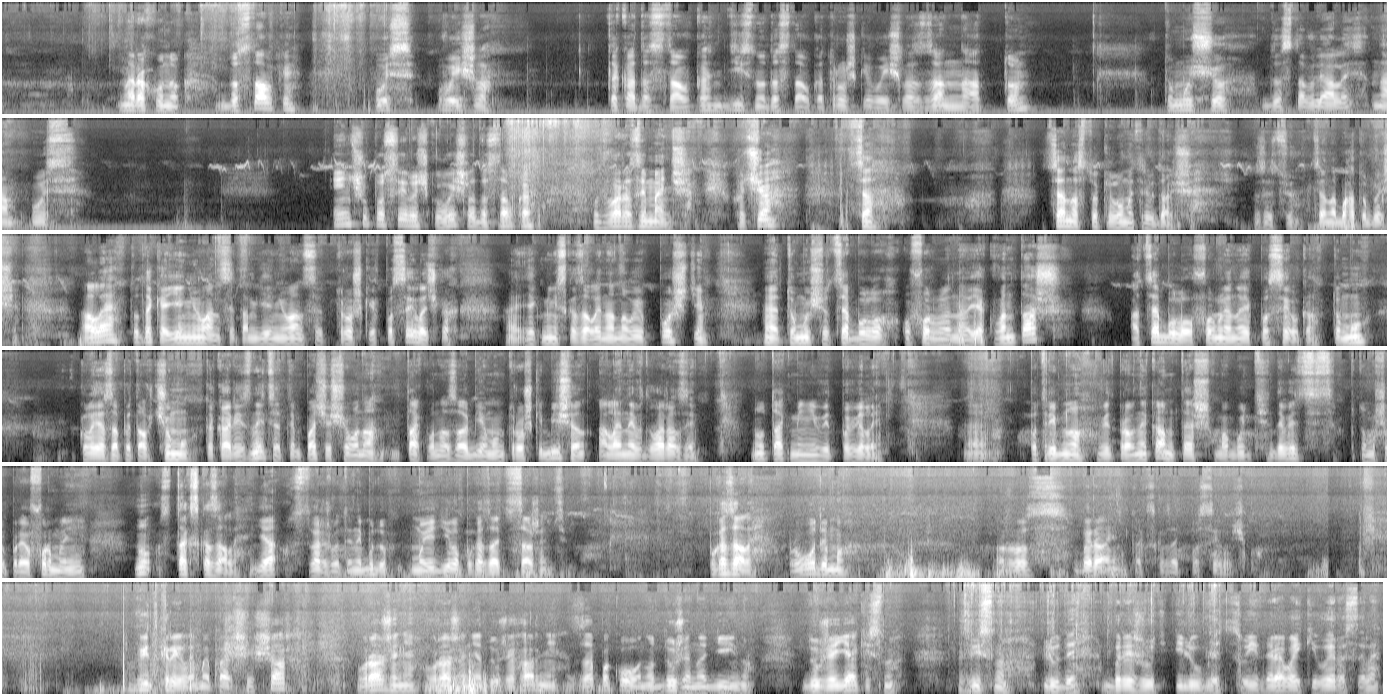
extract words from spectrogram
На рахунок доставки. Ось вийшла така доставка. Дійсно, доставка трошки вийшла занадто. Тому що доставляли нам ось іншу посилочку, вийшла доставка в два рази менше. Хоча ця це на 100 кілометрів далі. За цю. Це набагато ближче. Але то таке, є нюанси. Там є нюанси трошки в посилочках, е, як мені сказали на новій пошті, е, тому що це було оформлено як вантаж, а це було оформлено як посилка. Тому, коли я запитав, чому така різниця, тим паче, що вона так, вона за об'ємом трошки більша, але не в два рази. Ну так мені відповіли. Потрібно відправникам теж, мабуть, дивитися, тому що при оформленні, ну, так сказали, я стверджувати не буду, моє діло показати саджанці. Показали, проводимо, розбираємо, так сказати, посилочку. Відкрили ми перший шар. Враження, враження дуже гарні, запаковано дуже надійно, дуже якісно. Звісно, люди бережуть і люблять свої дерева, які виростили.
